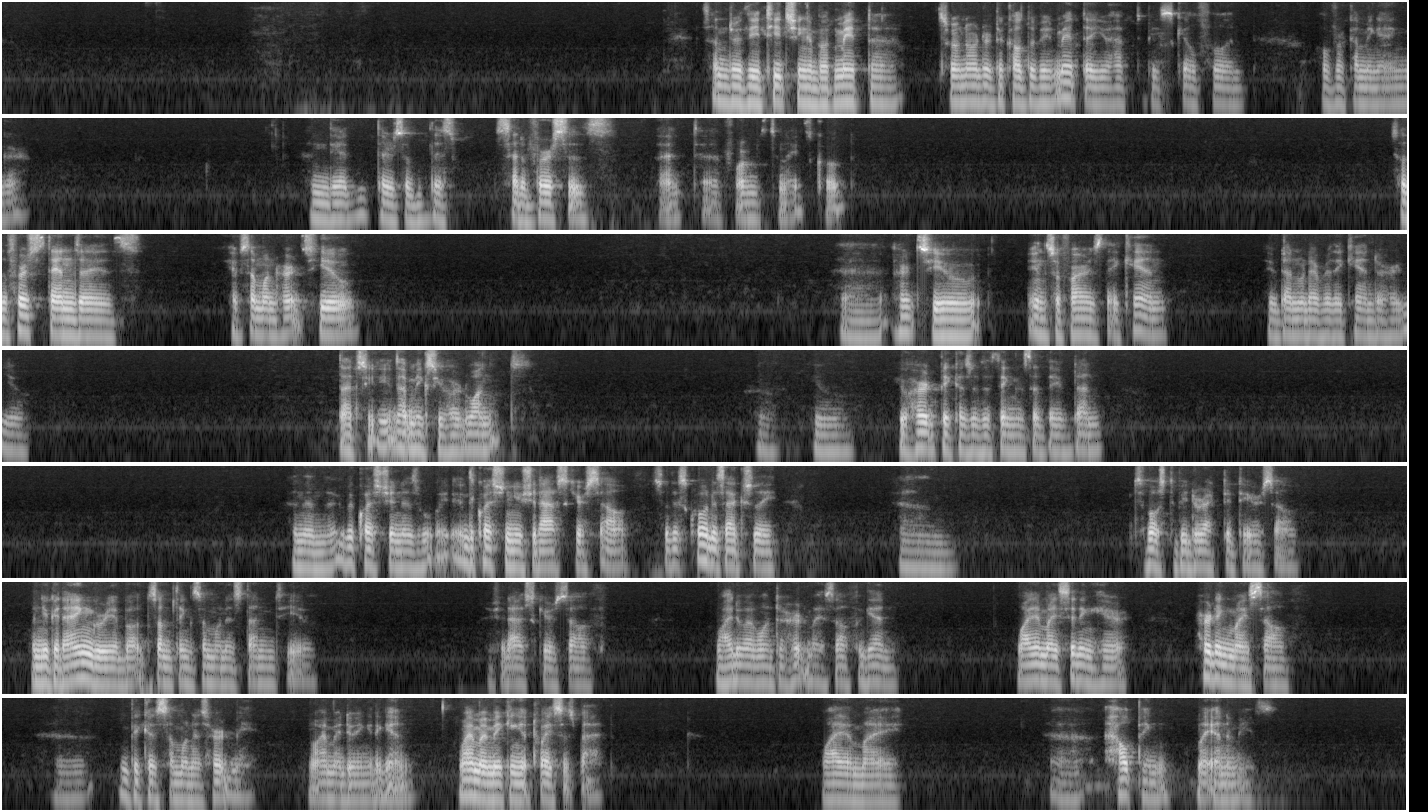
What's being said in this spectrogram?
It's under the teaching about metta. So, in order to cultivate metta, you have to be skillful in overcoming anger. And there's a, this set of verses that uh, forms tonight's quote. So the first stanza is if someone hurts you, uh, hurts you insofar as they can, they've done whatever they can to hurt you. That's that makes you hurt once. You you hurt because of the things that they've done. And then the, the question is the question you should ask yourself. So this quote is actually um, supposed to be directed to yourself. When you get angry about something someone has done to you, you should ask yourself, why do I want to hurt myself again? Why am I sitting here hurting myself uh, because someone has hurt me? Why am I doing it again? Why am I making it twice as bad? Why am I uh, helping my enemies?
